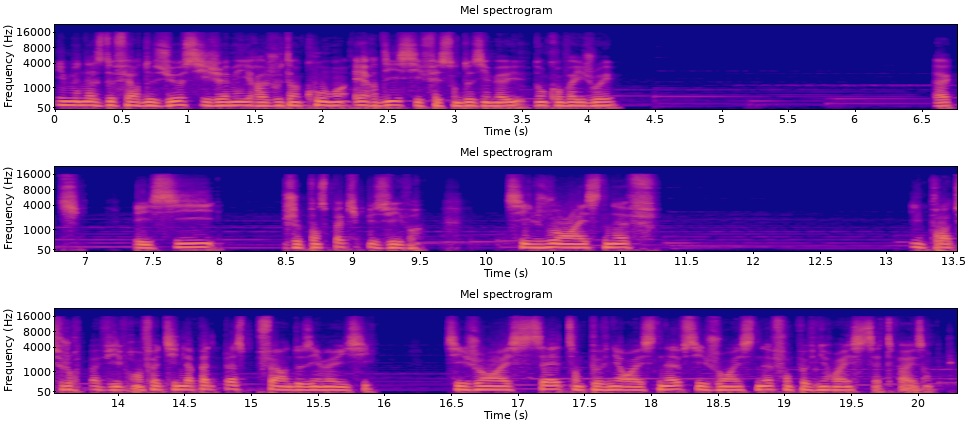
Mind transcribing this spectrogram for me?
Il menace de faire deux yeux. Si jamais il rajoute un coup en R10, il fait son deuxième œil. Donc on va y jouer. Tac. Et ici, je pense pas qu'il puisse vivre. S'il joue en S9, il pourra toujours pas vivre. En fait, il n'a pas de place pour faire un deuxième œil ici. S'il joue en S7, on peut venir en S9. S'il joue en S9, on peut venir en S7 par exemple.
